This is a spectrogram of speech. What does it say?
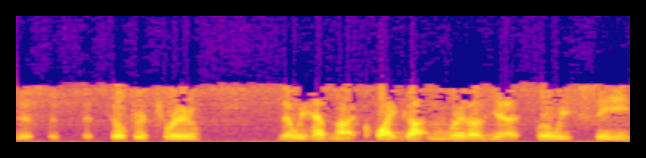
this that, that filter through that we have not quite gotten rid of yet, where we see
